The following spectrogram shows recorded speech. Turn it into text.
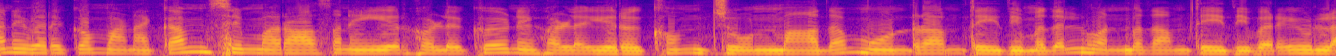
அனைவருக்கும் வணக்கம். சிம்ம ராசனையர்களுக்கு நிகழ இருக்கும் ஜூன் மாதம் மூன்றாம் தேதி முதல் ஒன்பதாம் தேதி வரை உள்ள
